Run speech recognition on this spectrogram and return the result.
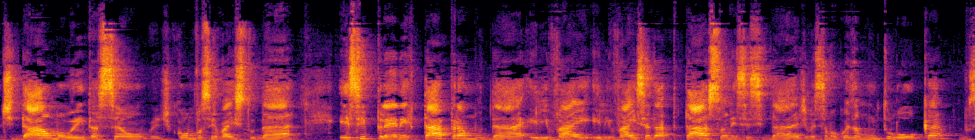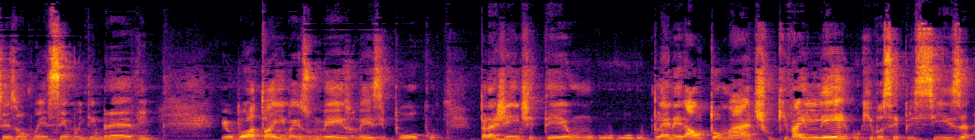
te dá uma orientação de como você vai estudar esse planner tá para mudar, ele vai, ele vai se adaptar à sua necessidade, vai ser uma coisa muito louca, vocês vão conhecer muito em breve. Eu boto aí mais um mês, um mês e pouco, para gente ter um, o, o planner automático que vai ler o que você precisa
